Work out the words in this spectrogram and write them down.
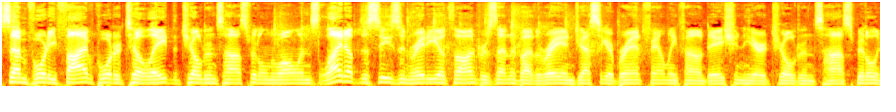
745, quarter till 8, the Children's Hospital New Orleans light up the season radiothon presented by the Ray and Jessica Brandt Family Foundation here at Children's Hospital.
